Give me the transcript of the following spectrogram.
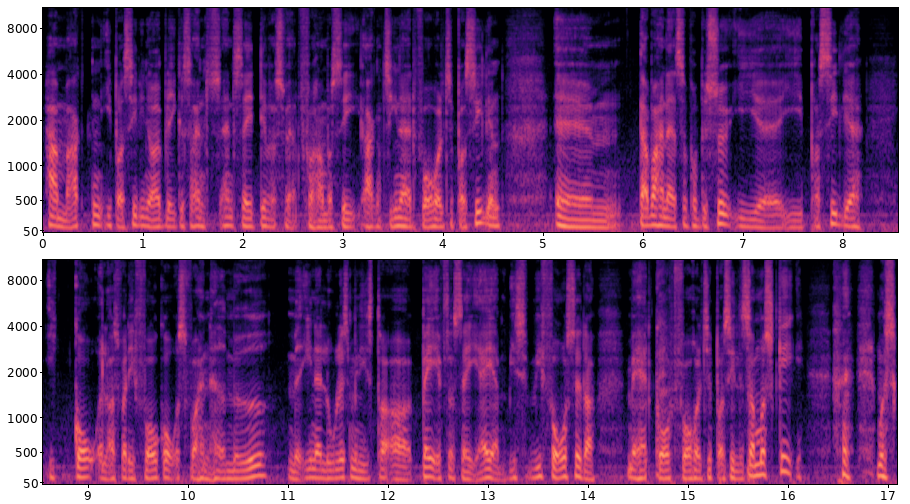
har magten i Brasilien i øjeblikket, så han, han sagde, at det var svært for ham at se Argentina have et forhold til Brasilien. Øh, der var han altså på besøg i, øh, i Brasilia i går, eller også var det i forgårs, hvor han havde møde med en af Lulas ministre, og bagefter sagde, ja, ja, vi, vi fortsætter med at have et godt forhold til Brasilien. Så måske, måske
